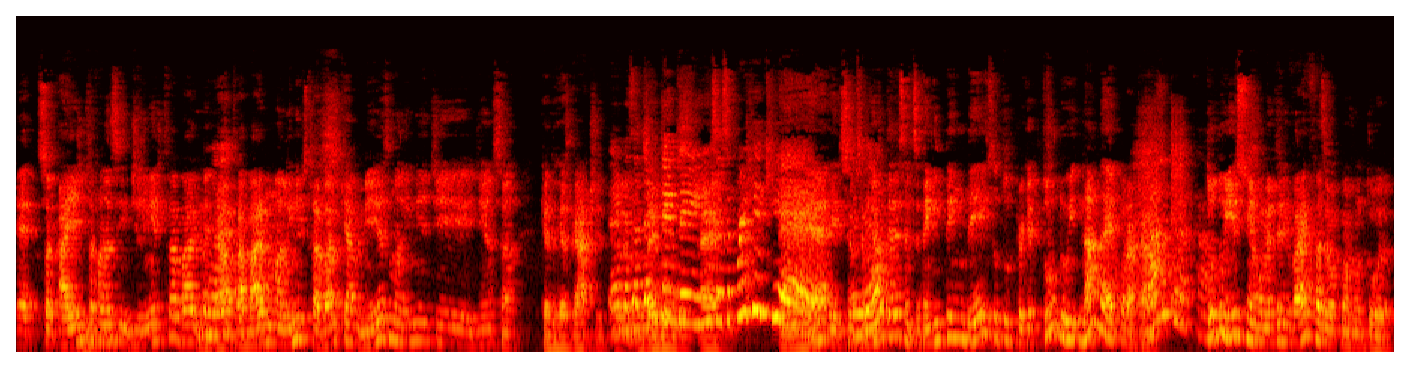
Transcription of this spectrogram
É, só, aí a gente tá falando assim de linha de trabalho, né? É? Ela trabalha numa linha de trabalho que é a mesma linha de, de Yansan, que é do resgate. É, do- mas até entender É. isso, essa por que que é? É, isso, isso é muito interessante. Você tem que entender isso tudo, porque tudo, nada é por acaso. Nada por acaso. Tudo isso, em algum momento, ele vai fazer uma conjuntura.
